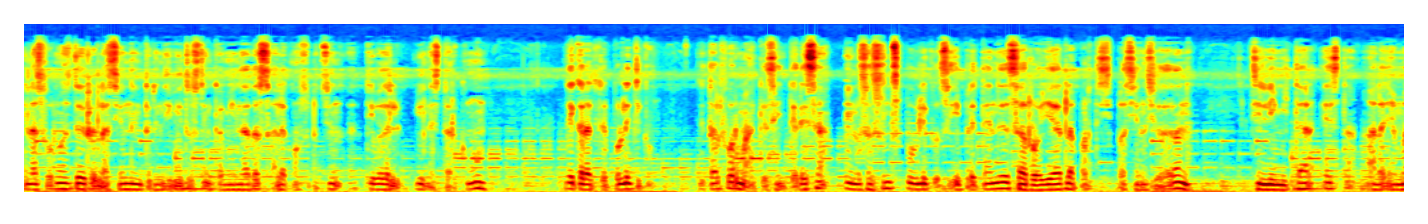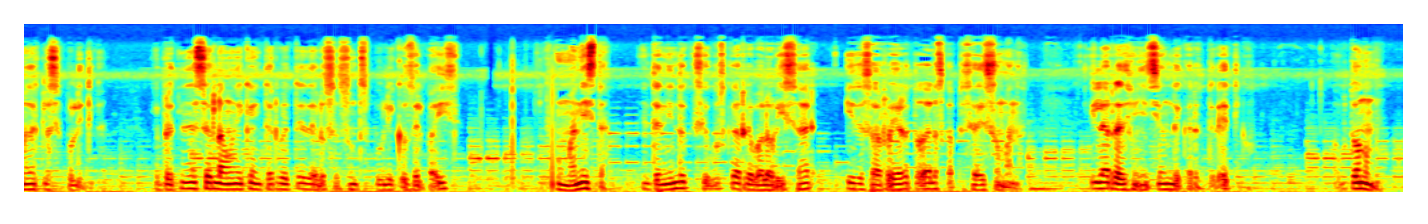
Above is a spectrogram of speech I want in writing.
en las formas de relación entre individuos encaminadas a la construcción activa del bienestar común. De carácter político, de tal forma que se interesa en los asuntos públicos y pretende desarrollar la participación ciudadana, sin limitar esta a la llamada clase política, que pretende ser la única intérprete de los asuntos públicos del país. Humanista, entendiendo que se busca revalorizar y desarrollar todas las capacidades humanas, y la redefinición de carácter ético. Autónomo,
